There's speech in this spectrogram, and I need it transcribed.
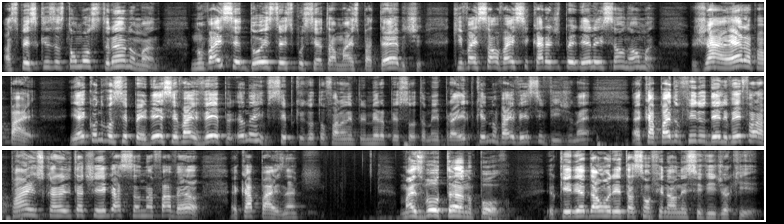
As pesquisas estão mostrando, mano. Não vai ser 2, 3% a mais para Tebet que vai salvar esse cara de perder a eleição, não, mano. Já era, papai. E aí, quando você perder, você vai ver. Eu nem sei porque eu estou falando em primeira pessoa também para ele, porque ele não vai ver esse vídeo, né? É capaz do filho dele ver e falar: pai, os caras tá te regaçando na favela. É capaz, né? Mas voltando, povo, eu queria dar uma orientação final nesse vídeo aqui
